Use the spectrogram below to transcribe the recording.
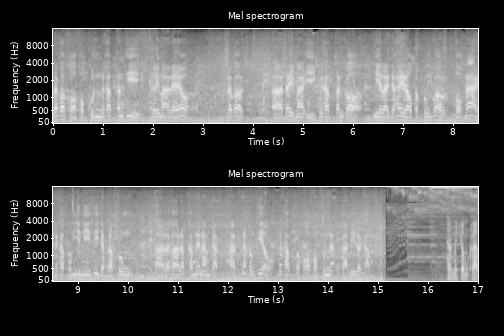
แล้วก็ขอขอบคุณนะครับท่านที่เคยมาแล้ว แล้วก็ ได้มาอีกนะครับ ท่านก็มีอะไรจะให้เราปรับปรุงก็บอกได้นะครับ ผมยินดีที่จะปรับปรุงแล้วก็รับคำแนะนำจากนักท่องเที่ยวนะครับ ก็ขอขอบคุณณโอกาสนี้ด้วยครับ ท่านผู้ชมครับ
